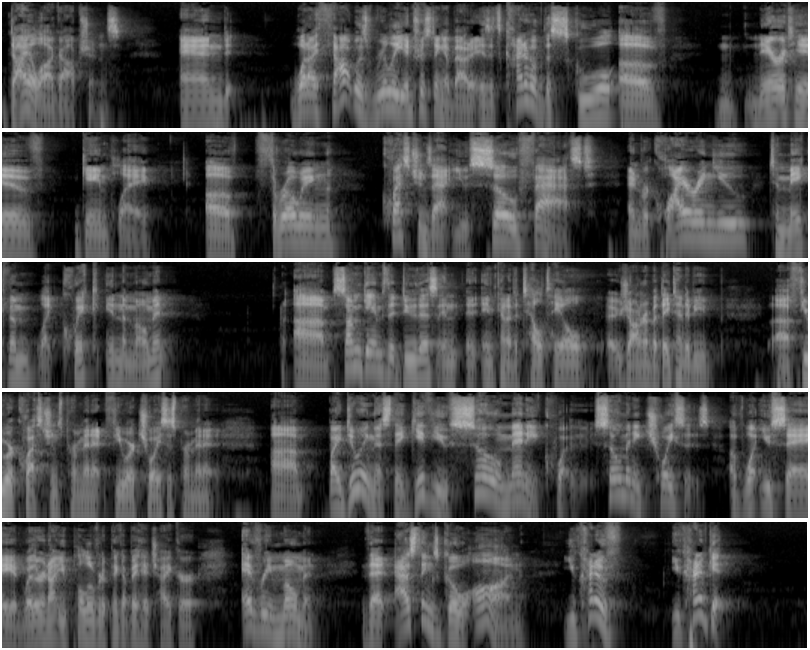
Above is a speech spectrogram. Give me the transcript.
dialogue options. And what I thought was really interesting about it is it's kind of of the school of narrative gameplay of throwing questions at you so fast and requiring you to make them like quick in the moment. Um, some games that do this in, in, in kind of the telltale genre, but they tend to be uh, fewer questions per minute, fewer choices per minute. Um, by doing this, they give you so many so many choices of what you say and whether or not you pull over to pick up a hitchhiker every moment. That as things go on, you kind of you kind of get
